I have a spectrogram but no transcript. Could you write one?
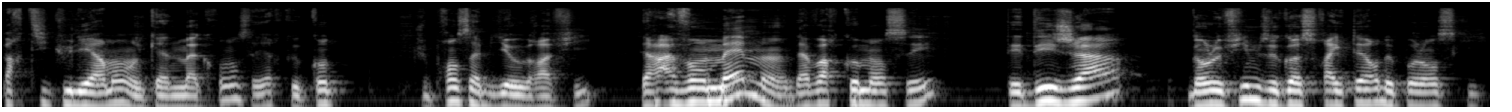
particulièrement dans le cas de Macron, c'est-à-dire que quand tu prends sa biographie, c'est-à-dire avant même d'avoir commencé, tu es déjà dans le film The Ghostwriter de Polanski.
